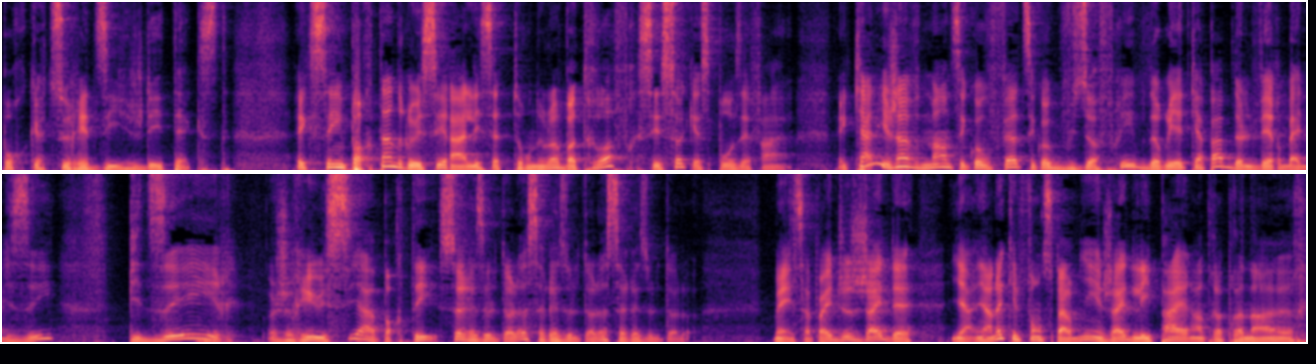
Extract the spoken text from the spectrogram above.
pour que tu rédiges des textes c'est important de réussir à aller cette tournée-là. Votre offre, c'est ça qu'elle se posait faire. quand les gens vous demandent c'est quoi vous faites, c'est quoi que vous offrez, vous devriez être capable de le verbaliser, puis dire je réussis à apporter ce résultat-là, ce résultat-là, ce résultat-là. Mais ça peut être juste j'aide. Il y, en a qui le font super bien. J'aide les pères entrepreneurs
